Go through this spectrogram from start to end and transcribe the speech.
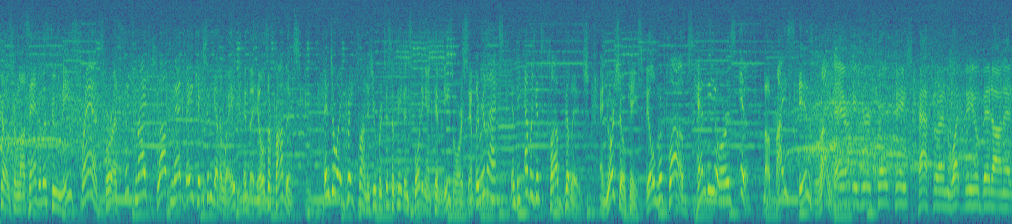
coast from Los Angeles to Nice, France for a six-night Club Med vacation getaway in the hills of Provence. Enjoy great fun as you participate in sporting activities or simply relax in the elegant Club Village. And your showcase filled with clubs can be yours if the price is right. There is your showcase, Catherine. What do you bid on it?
